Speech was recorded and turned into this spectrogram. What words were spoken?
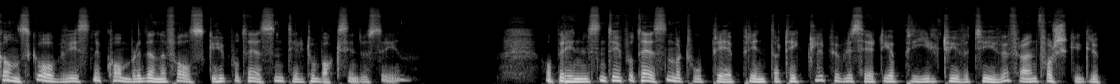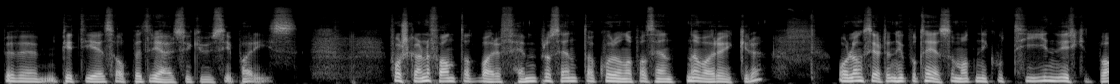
ganske overbevisende koble denne falske hypotesen til tobakksindustrien. Opprinnelsen til hypotesen var to preprintartikler publisert i april 2020 fra en forskergruppe ved Pitié Salpêtrière-sykehuset i Paris. Forskerne fant at bare 5% av koronapasientene var røykere, og lanserte en hypotese om at nikotin virket på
